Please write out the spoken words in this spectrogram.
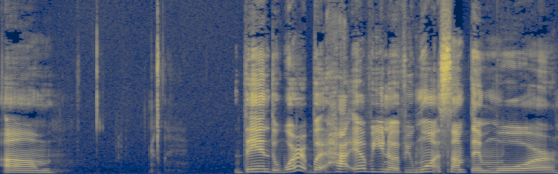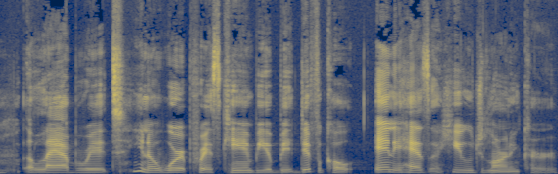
Um, then the word but however you know if you want something more elaborate you know wordpress can be a bit difficult and it has a huge learning curve.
